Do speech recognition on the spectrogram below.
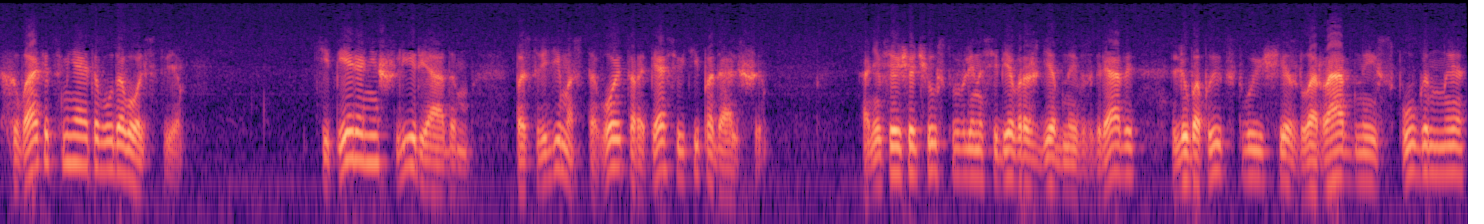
Хватит с меня этого удовольствия!» Теперь они шли рядом, посреди мостовой, торопясь уйти подальше. Они все еще чувствовали на себе враждебные взгляды, любопытствующие, злорадные, испуганные,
